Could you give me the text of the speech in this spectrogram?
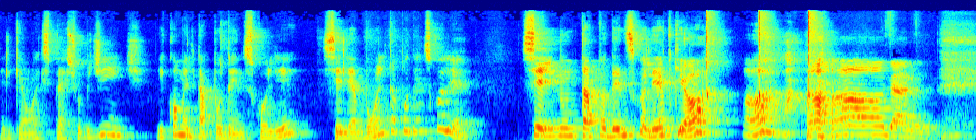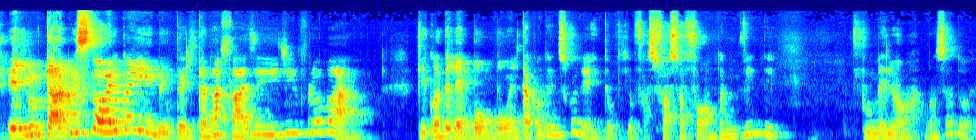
Ele quer um expert obediente. E como ele tá podendo escolher, se ele é bom, ele tá podendo escolher. Se ele não tá podendo escolher, é porque, ó, ó, ó, garoto, ele não tá com histórico ainda. Então ele tá na fase aí de provar. Porque quando ele é bom, bom, ele está podendo escolher. Então o que eu faço? Faço a forma para me vender para o melhor lançador.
